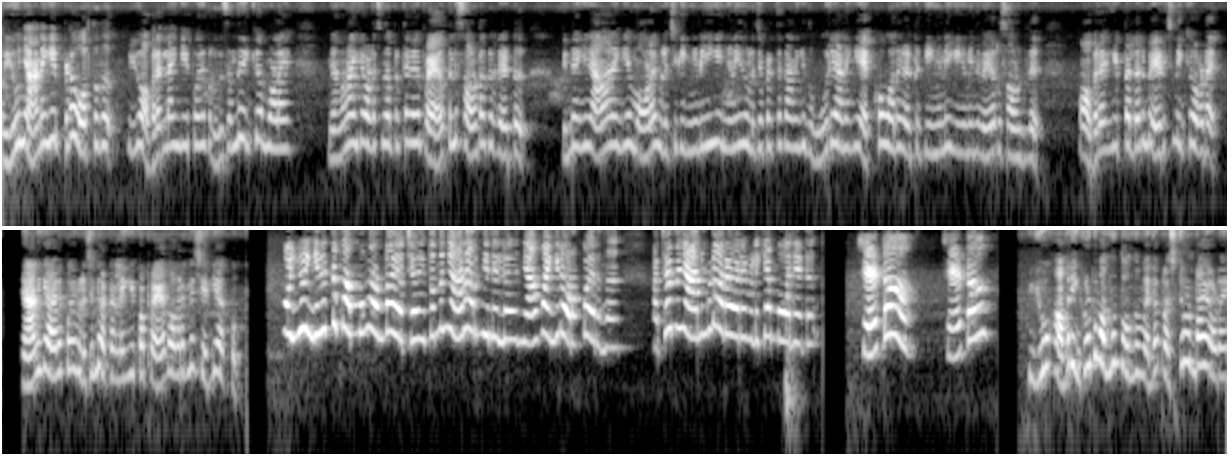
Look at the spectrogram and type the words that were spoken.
അയ്യോ ഞാനെങ്കിൽ ഇപ്പോഴും ഓർത്തത്. അയ്യോ അവരെല്ലാം പോയി പ്രതിസന്ധി നിൽക്കുമോ മോളെ. ഞങ്ങളാണെങ്കിൽ അവിടെ ചെന്നപ്പോഴത്തേക്ക് പ്രേതത്തിന്റെ സൗണ്ടൊക്കെ കേട്ട്. പിന്നെ ഈ ഞാനാണെങ്കിൽ മോളെ വിളിച്ച് കിങ്ങിണി കിങ്ങിണി വിളിച്ചപ്പോഴത്തേക്കാണെങ്കിൽ ദൂരെയാണെങ്കിൽ എക്കോ പോലെ കേട്ട് കിങ്ങിണി കിങ്ങിണി വേറെ സൗണ്ടിൽ അവരൊക്കെ ഇപ്പൊ എല്ലാവരും പേടിച്ച് നിൽക്കും അവിടെ. ഞാനെങ്കിൽ അവരെ പോയി വിളിച്ചു അല്ലെങ്കിൽ ഇപ്പൊ പ്രേതം അവരെ ശരിയാക്കും. അയ്യോ അവർ ഇങ്ങോട്ട് വന്നു തോന്നുന്നു. വല്ല പ്രശ്നം ഉണ്ടായോ അവിടെ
